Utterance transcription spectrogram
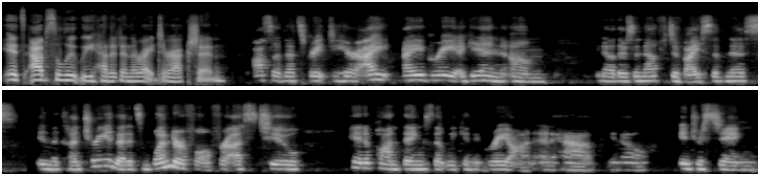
it's absolutely headed in the right direction. Awesome. That's great to hear. I I agree. Again, um, you know, there's enough divisiveness in the country that it's wonderful for us to hit upon things that we can agree on and have, you know, interesting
